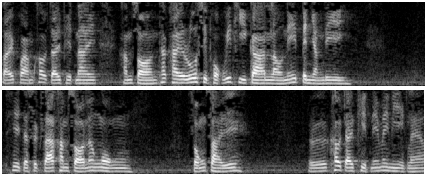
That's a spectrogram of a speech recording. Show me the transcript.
สัยความเข้าใจผิดในคำสอน ถ้าใครรู้ 16 วิธีการเหล่านี้เป็นอย่างดี ที่จะศึกษาคำสอนแล้วงงสงสัย หรือเข้าใจผิดนี่ไม่มีอีกแล้ว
